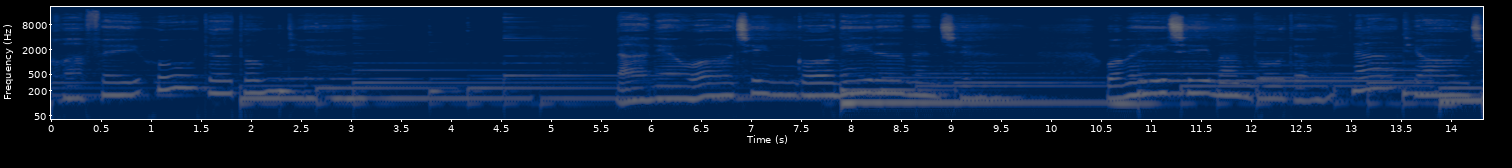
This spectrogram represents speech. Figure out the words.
花飞舞的冬天。那年我经过你的门前，我们一起漫步的那条街，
